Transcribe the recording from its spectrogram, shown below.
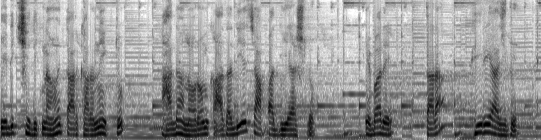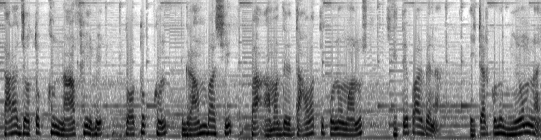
এদিক সেদিক না হয়, তার কারণে একটু আদা, নরম কাদা দিয়ে চাপা দিয়ে আসলো। এবারে তারা ফিরে আসবে। তারা যতক্ষণ না ফিরবে, ততক্ষণ গ্রামবাসী বা আমাদের দাওয়াতি কোনো মানুষ খেতে পারবে না। এটার কোনো নিয়ম নাই।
